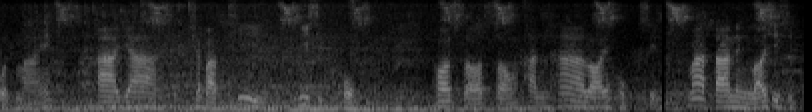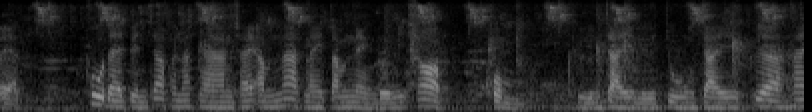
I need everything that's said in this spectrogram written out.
กฎหมาย อาญา ฉบับที่ 26 พศ 2560 มาตรา 148 ผู้ใดเป็นเจ้าพนักงานใช้อำนาจในตำแหน่งโดยมิชอบข่มขืนใจหรือจูงใจเพื่อให้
